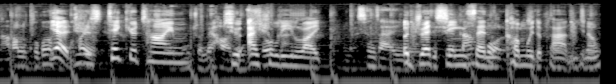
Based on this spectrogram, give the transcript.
拿到了足够的 Yeah, just take your time actually like address things and come with a plan, you know?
